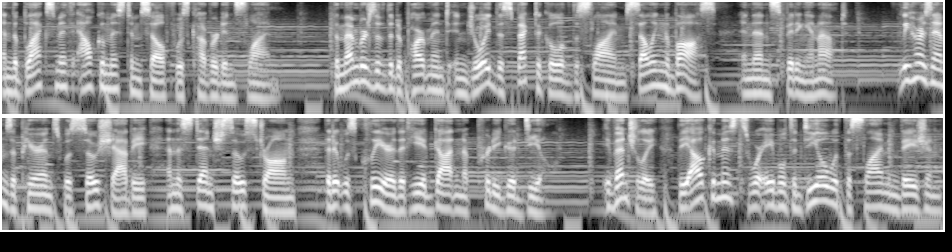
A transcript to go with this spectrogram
and the blacksmith alchemist himself was covered in slime. The members of the department enjoyed the spectacle of the slime selling the boss and then spitting him out. Liharzam's appearance was so shabby and the stench so strong that it was clear that he had gotten a pretty good deal. Eventually, the alchemists were able to deal with the slime invasion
